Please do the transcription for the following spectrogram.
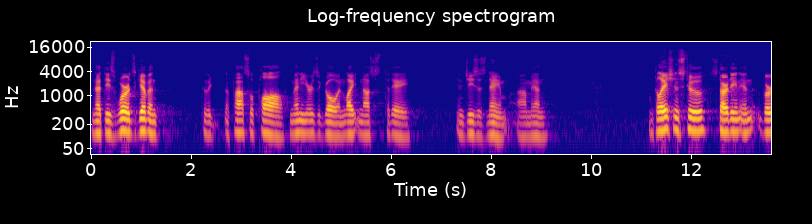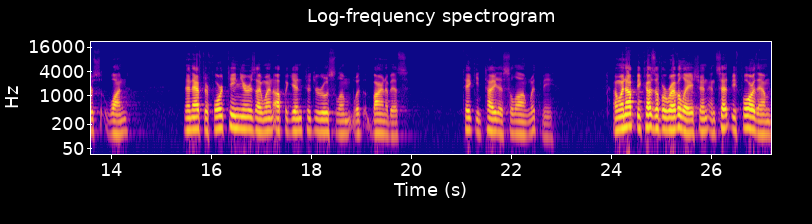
and that these words given to the Apostle Paul many years ago enlighten us today. In Jesus' name, amen. Galatians 2, starting in verse 1. Then, after 14 years, I went up again to Jerusalem with Barnabas, taking Titus along with me. I went up because of a revelation and set before them,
